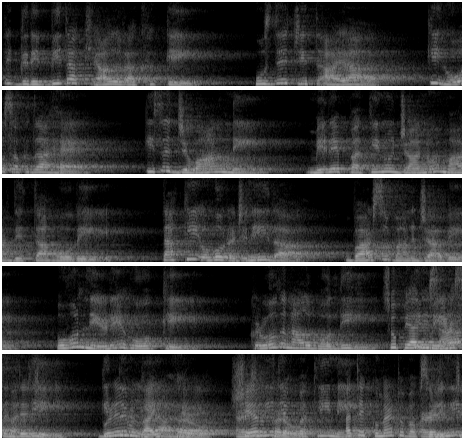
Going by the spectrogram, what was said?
ਤੇ ਗਰੀਬੀ ਦਾ ਖਿਆਲ ਰੱਖ ਕੇ ਉਸ ਦੇ ਚਿੱਤ ਆਇਆ ਕਿ ਹੋ ਸਕਦਾ ਹੈ ਕਿਸੇ ਜਵਾਨ ਨੇ ਮੇਰੇ ਪਤੀ ਨੂੰ ਜਾਨੋਂ ਮਾਰ ਦਿੱਤਾ ਹੋਵੇ ਤਾਂ ਕਿ ਉਹ ਰਜਨੀ ਦਾ ਵਾਰਸ ਬਣ ਜਾਵੇ। ਉਹ ਨੇੜੇ ਹੋ ਕੇ ਕ੍ਰੋਧ ਨਾਲ ਬੋਲੀ ਸੋ ਪਿਆਰੀ ਸਾਹ ਸਿੰਦਰ ਜੀ ਵੀਡੀਓ ਨੂੰ ਲਾਈਕ? ਕਰੋ ਸ਼ੇਅਰ ਕਰੋ ਅਤੇ ਕਮੈਂਟ ਬਾਕਸ ਵਿੱਚ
